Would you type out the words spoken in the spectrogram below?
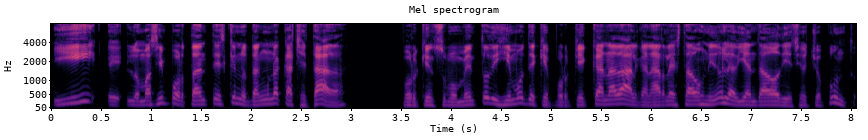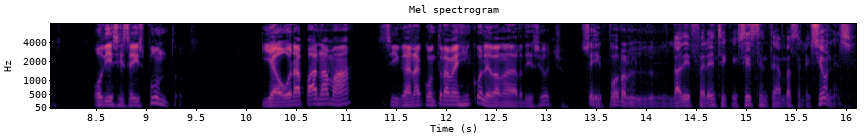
Y eh, lo más importante es que nos dan una cachetada porque en su momento dijimos de que por qué Canadá al ganarle a Estados Unidos le habían dado 18 puntos o 16 puntos. Y ahora Panamá Si gana contra México, le van a dar 18. Sí, por la diferencia que existe entre ambas selecciones.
